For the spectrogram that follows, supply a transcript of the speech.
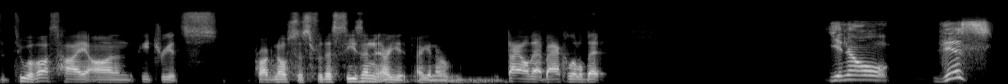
the two of us, high on the Patriots' prognosis for this season. Are you are you going to dial that back a little bit? You know, this,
